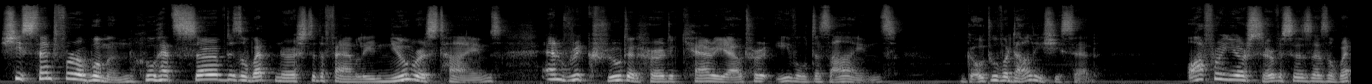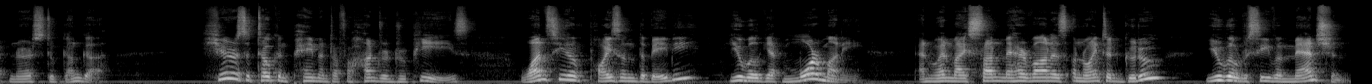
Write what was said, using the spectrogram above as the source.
She sent for a woman who had served as a wet nurse to the family numerous times and recruited her to carry out her evil designs. Go to Vadali, she said. Offer your services as a wet nurse to Ganga. Here is a token payment of a hundred rupees. Once you have poisoned the baby, you will get more money. And when my son Meherban is anointed Guru, you will receive a mansion.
